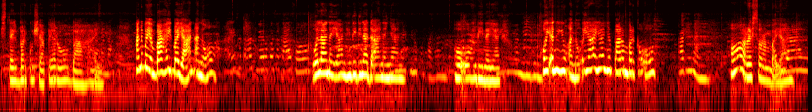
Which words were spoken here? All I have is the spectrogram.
Style barko siya, pero bahay. Ano ba yung bahay ba yan? Ano? Wala na yan. Hindi dinadaanan yan. Oo, hindi na yan. Hoy, ano yung ano? Ay, ayan, yung parang barko, oh. Kainan. Oh, restaurant ba yan? Ano.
